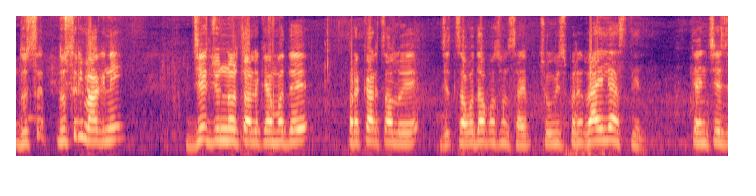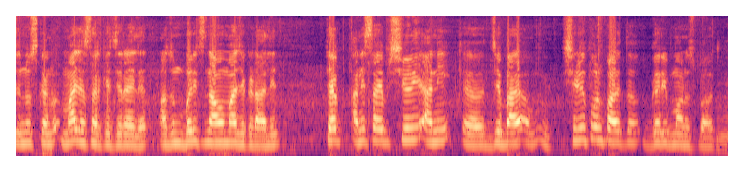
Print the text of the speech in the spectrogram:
दुस दुसरी मागणी जे जुन्नर तालुक्यामध्ये प्रकार चालू आहे. जे चौदापासून साहेब चोवीसपर्यंत राहिले असतील त्यांचे जे नुकसान माझ्यासारखे जे राहिले आहेत अजून बरीच नावं माझ्याकडे आलीत. त्या आणि साहेब शिळी आणि जे बा शिळी कोण पाळतं? गरीब माणूस पाळतो.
